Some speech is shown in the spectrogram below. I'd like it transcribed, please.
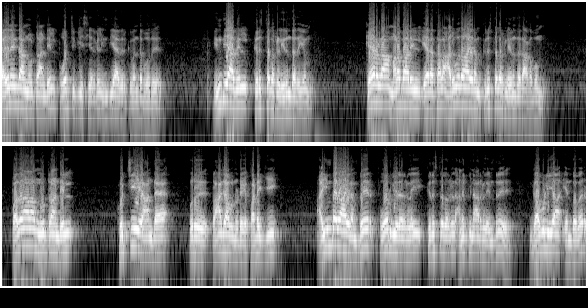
பதினைந்தாம் நூற்றாண்டில் போர்ச்சுகீசியர்கள் இந்தியாவிற்கு வந்தபோது இந்தியாவில் கிறிஸ்தவர்கள் இருந்ததையும் கேரளா மலபாரில் ஏறத்தாழ அறுபதாயிரம் கிறிஸ்தவர்கள் இருந்ததாகவும் பதினாலாம் நூற்றாண்டில் கொச்சியை ஆண்ட ஒரு ராஜாவினுடைய படைக்கு ஐம்பதாயிரம் பேர் போர் வீரர்களை கிறிஸ்தவர்கள் அனுப்பினார்கள் என்று கவுலியா என்பவர்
